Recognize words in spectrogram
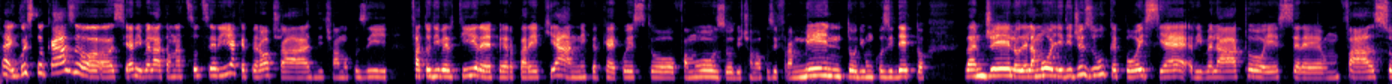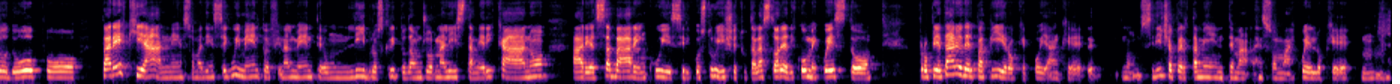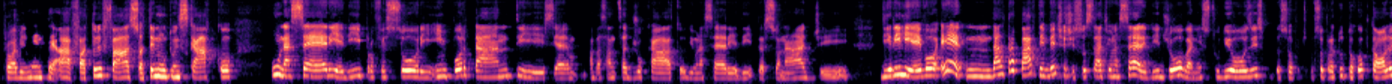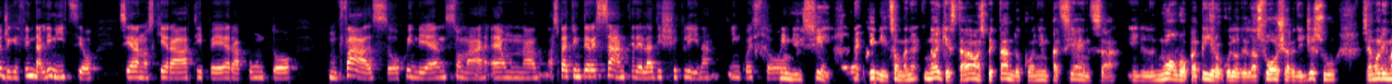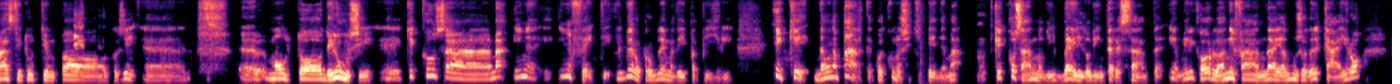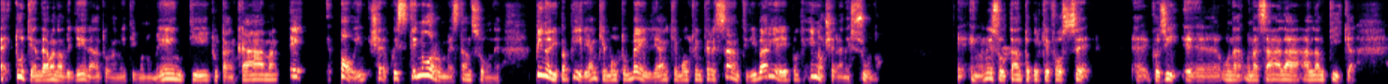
Eh, in questo caso uh, si è rivelata una zozzeria che però ha, diciamo così, fatto divertire per parecchi anni perché questo famoso, diciamo così, frammento di un cosiddetto Vangelo della moglie di Gesù che poi si è rivelato essere un falso dopo parecchi anni insomma, di inseguimento e finalmente un libro scritto da un giornalista americano Ariel Sabari, in cui si ricostruisce tutta la storia di come questo proprietario del papiro, che poi anche eh, non si dice apertamente, ma insomma è quello che mh, probabilmente ha fatto il falso, ha tenuto in scacco una serie di professori importanti, si è abbastanza giocato di una serie di personaggi di rilievo e d'altra parte invece ci sono stati una serie di giovani studiosi, so, soprattutto coptologi, che fin dall'inizio si erano schierati per appunto un falso, quindi è, insomma è un aspetto interessante della disciplina in questo quindi sì, eh, quindi insomma noi, noi, che stavamo aspettando con impazienza il nuovo papiro, quello della suocera di Gesù, siamo rimasti tutti un po' così eh, eh, molto delusi. Eh, che cosa, ma in, in effetti il vero problema dei papiri è che da una parte qualcuno si chiede ma che cosa hanno di bello, di interessante? Io mi ricordo anni fa andai al Museo del Cairo, eh, tutti andavano a vedere naturalmente i monumenti, Tutankhamun e, e poi c'era questo enorme stanzone pieno di papiri anche molto belli, anche molto interessanti di varie epoche e non c'era nessuno. E, e, non è soltanto perché fosse eh, così eh, una, una, sala all'antica.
